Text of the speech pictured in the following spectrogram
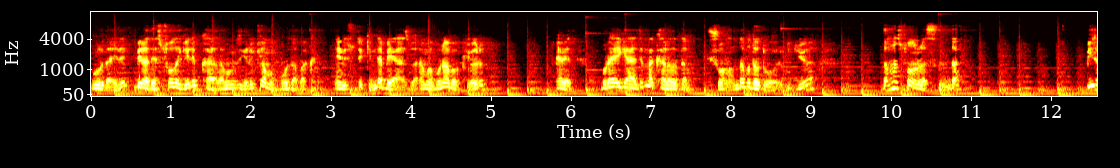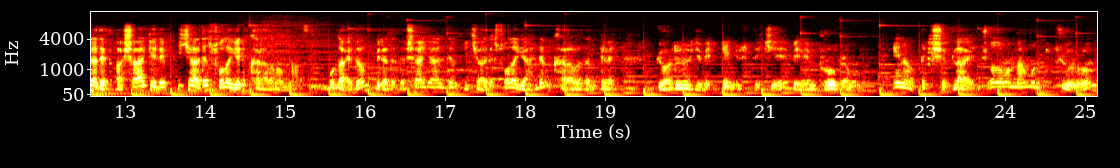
Buradaydık. Bir adet sola gelip karalamamız gerekiyor ama burada bakın. En üsttekinde beyaz var ama buna bakıyorum. Evet. Buraya geldim ve karaladım. Şu anda bu da doğru gidiyor. Daha sonrasında bir adet aşağı gelip iki adet sola gelip karalamam lazım. Buradaydım. Bir adet aşağı geldim. iki adet sola geldim. Karaladım. Evet. Gördüğünüz gibi en üstteki benim programım en alttaki şekle aitmiş. O zaman ben bunu tutuyorum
